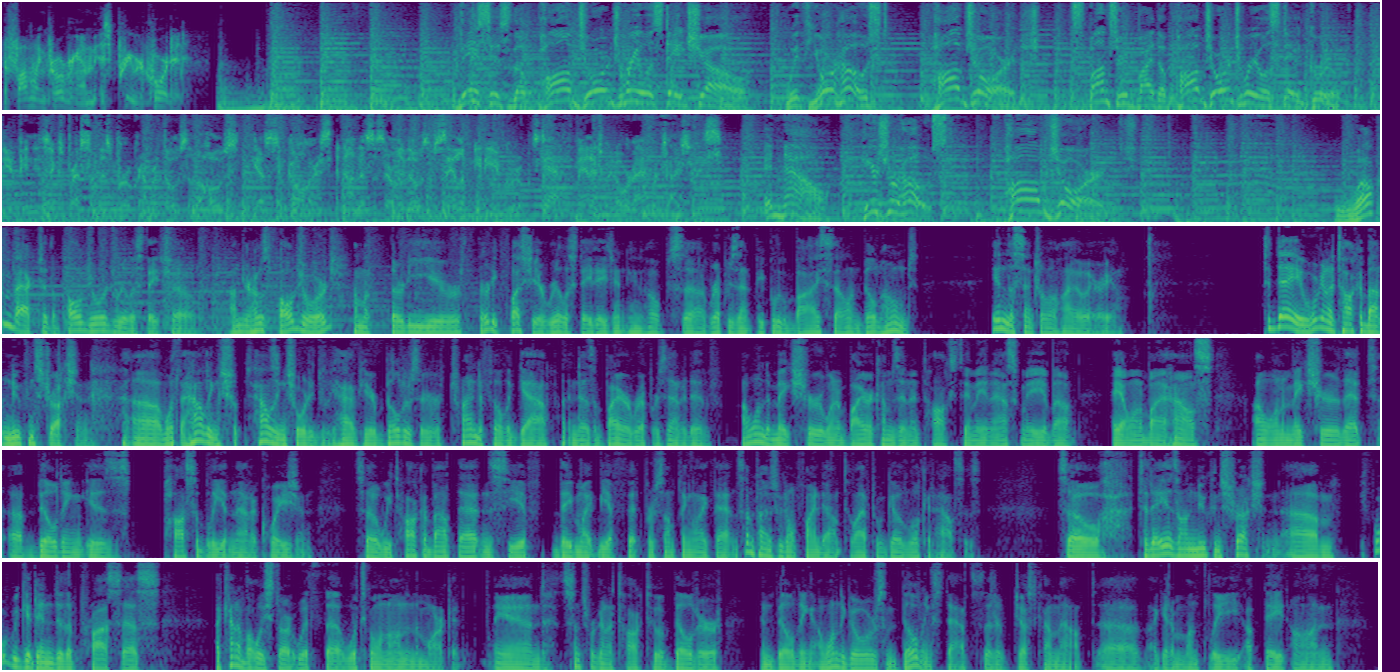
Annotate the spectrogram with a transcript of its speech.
The following program is pre recorded. This is the Paul George Real Estate Show with your host, Paul George. Sponsored by the Paul George Real Estate Group. The opinions expressed on this program are those of the hosts, guests, and callers, and not necessarily those of Salem Media Group, staff, management, or advertisers. And now, here's your host, Paul George. Welcome back to the Paul George Real Estate Show. I'm your host, Paul George. I'm a 30 year, 30 plus year real estate agent who helps uh, represent people who buy, sell, and build homes in the central Ohio area. Today, we're going to talk about new construction. Uh, with the housing, sh- housing shortage we have here, builders are trying to fill the gap. And as a buyer representative, I wanted to make sure when a buyer comes in and talks to me and asks me about, hey, I want to buy a house, I want to make sure that uh, building is possibly in that equation. So we talk about that and see if they might be a fit for something like that. And sometimes we don't find out until after we go look at houses. So today is on new construction. Um, before we get into the process, I kind of always start with uh, what's going on in the market. And since we're going to talk to a builder and building, I wanted to go over some building stats that have just come out. Uh, I get a monthly update on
